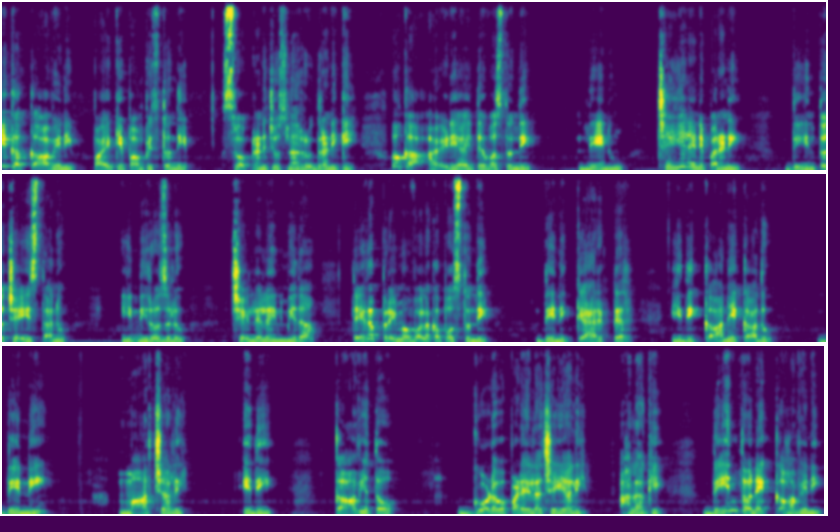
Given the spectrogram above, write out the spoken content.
ఇక కావ్యని పైకి పంపిస్తుంది. స్వప్నని చూసిన రుద్రనికి ఒక ఐడియా అయితే వస్తుంది. నేను చేయలేని పనిని దీంతో చేయిస్తాను. ఇన్ని రోజులు చెల్లెలైన మీద తెగ ప్రేమ వలకపోస్తుంది. దీని క్యారెక్టర్ ఇది కానే కాదు. దీన్ని మార్చాలి. ఇది కావ్యతో గొడవ పడేలా చేయాలి. అలాగే దీంతోనే కావ్యని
